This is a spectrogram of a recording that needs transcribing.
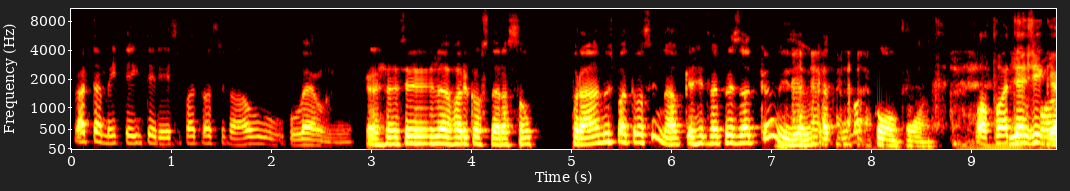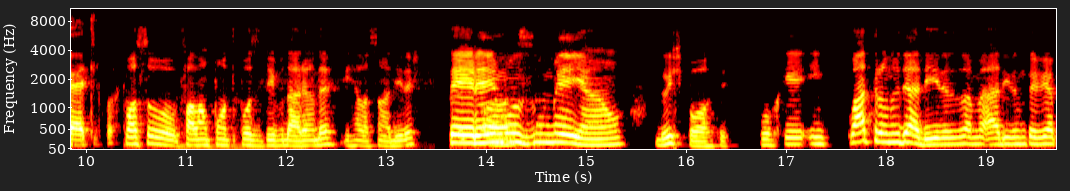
para também ter interesse em patrocinar o, o Leãozinho. Acho que vocês levaram em consideração para nos patrocinar, porque a gente vai precisar de camisa, vai ficar uma compra. O pote é gigante, posso, posso falar um ponto positivo da Aranda em relação a Adidas? Teremos um meião do esporte, porque em quatro anos de Adidas, a Adidas não teve a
